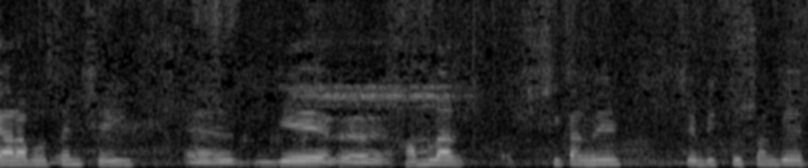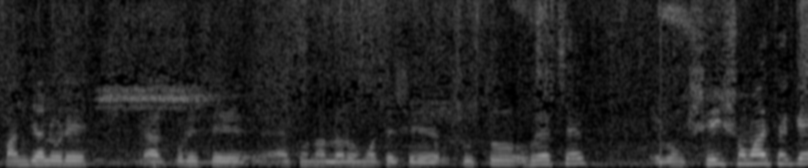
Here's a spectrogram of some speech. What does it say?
আরাব হোসেন সেই যে হামলার শিকার হয়ে সে মৃত্যুর সঙ্গে পাঞ্জা লড়ে, তারপরে সে এখন আল্লাহ রহমতে সে সুস্থ হয়েছে এবং সেই সময় থেকে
